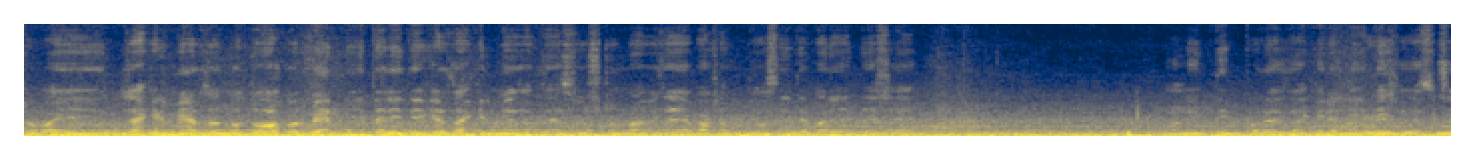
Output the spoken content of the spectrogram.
সবাই জাকির মিয়ার জন্য দোয়া করবেন ইত্যাদি দেখে জাকির মিয়া যাতে সুষ্ঠুভাবে যায় বাসা পৌঁছাইতে পারে দেশে অনেক দিন পরে জাকির নিয়ে দেশে যাচ্ছে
